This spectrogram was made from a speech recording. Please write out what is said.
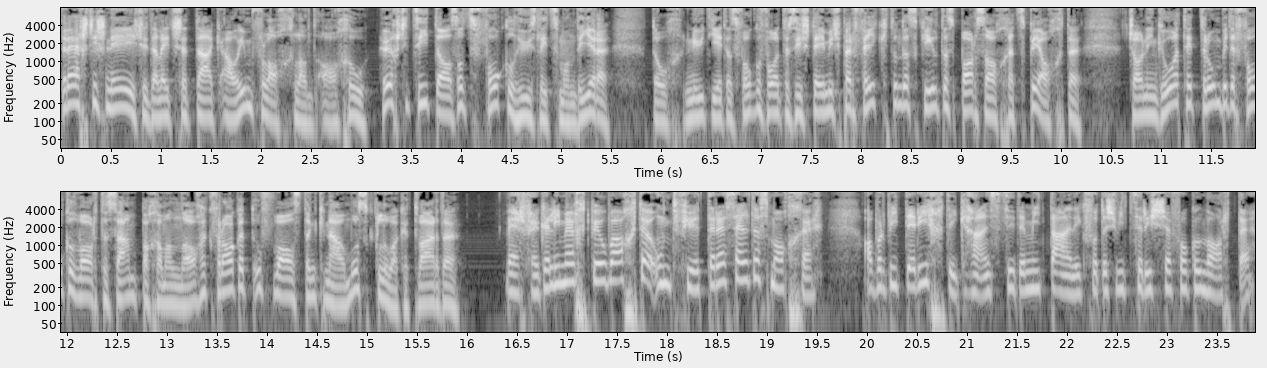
Der erste Schnee ist in den letzten Tagen auch im Flachland angekommen. Höchste Zeit also, das Vogelhäuschen zu montieren. Doch nicht jedes Vogelfuttersystem ist perfekt und es gilt, ein paar Sachen zu beachten. Janine Gut hat darum bei der Vogelwarte Sempach einmal nachgefragt, auf was denn genau muss geschaut werden. Wer Vögel möchte beobachten und füttern, soll das machen. Aber bitte richtig, heisst es in der Mitteilung der Schweizerischen Vogelwarte.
